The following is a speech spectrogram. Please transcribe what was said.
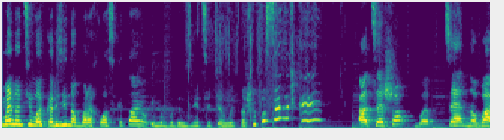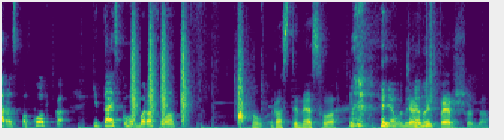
У мене ціла корзина барахла з Китаю, і ми будемо звідси тягнути наші посилочки. А це що? Це нова розпаковка китайського барахла. Ну, раз ти несла, Я буду тягни тягнути. перша, да.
